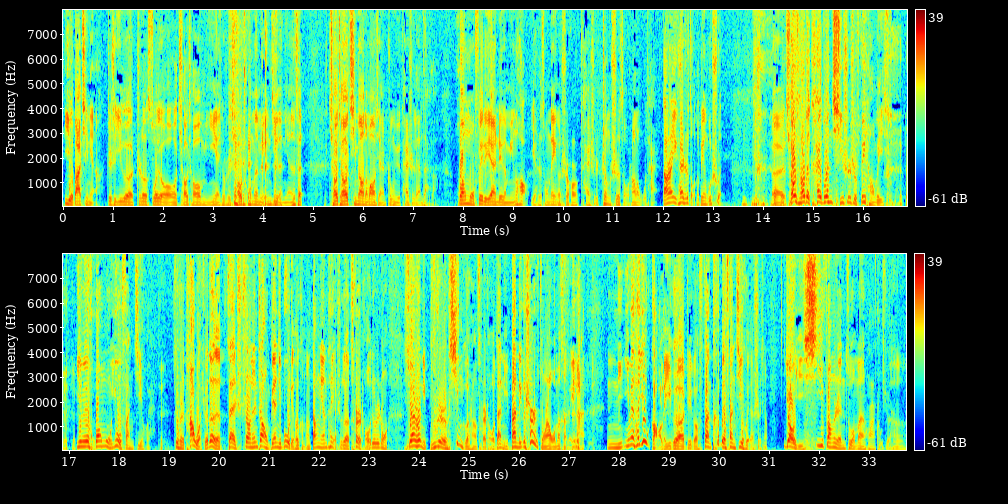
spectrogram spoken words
一九八七年啊，这是一个值得所有乔乔迷，也就是乔虫们铭记的年份。乔乔奇妙的冒险终于开始连载了。荒木飞吕彦这个名号也是从那个时候开始正式走上了舞台。当然，一开始走的并不顺。呃，乔乔的开端其实是非常危险，因为荒木又犯忌讳。就是他，我觉得在少年丈夫编辑部里头，可能当年他也是个刺儿头，就是这种。虽然说你不是性格上刺儿头，但你办这个事儿总让我们很为难。你因为他又搞了一个这个犯特别犯忌讳的事情，要以西方人做漫画主角，嗯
